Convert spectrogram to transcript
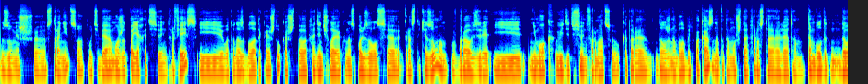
зумишь э, страницу, у тебя может поехать интерфейс, и вот у нас была такая штука, что один человек у нас пользовался как раз-таки зумом в браузере и не мог увидеть всю информацию, которая должна была быть показана, потому что просто, а там, там был довольно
